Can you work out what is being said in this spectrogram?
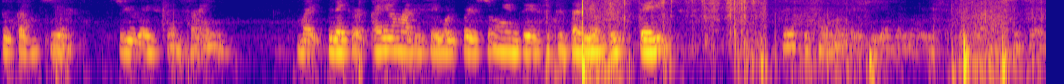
to come here, so you guys can sign my placard. I am a disabled person in the Secretary of the State. I have to find my ID, I don't know this. I'm so sorry.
